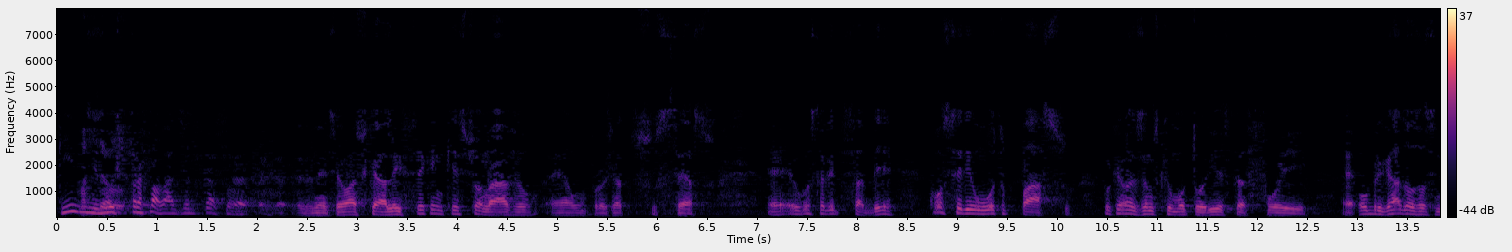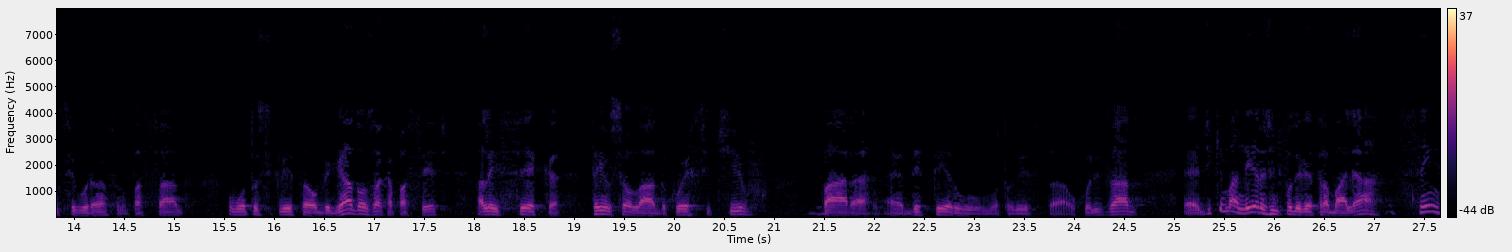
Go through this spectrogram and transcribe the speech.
15 Marcelo, minutos para falar de educação. É, presidente, eu acho que a Lei Seca é inquestionável, é um projeto de sucesso. É, eu gostaria de saber qual seria um outro passo, porque nós vemos que o motorista foi é, obrigado a usar cinto de segurança no passado, o motociclista é obrigado a usar capacete, a lei seca tem o seu lado coercitivo para é, deter o motorista alcoolizado. É, de que maneira a gente poderia trabalhar sem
